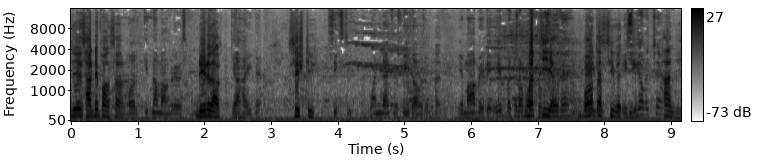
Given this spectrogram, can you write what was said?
ये? साढ़े पाँच साल। और कितना मांग रहे हो इसका? डेढ़ लाख। क्या हाइट है? Sixty. Sixty. One lakh fifty thousand. हाँ ये माँ बेटे ये बच्चा बच्ची है। बहुत अच्छी बच्ची का है। बच्चा हाँ जी।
